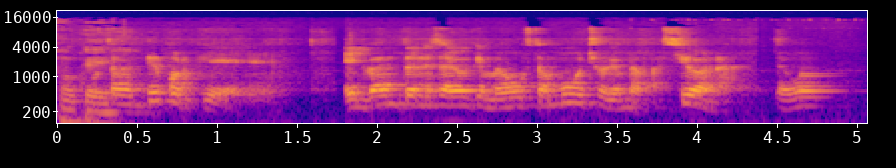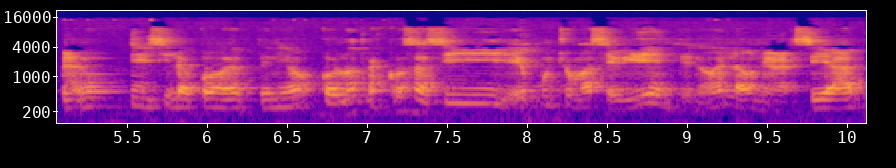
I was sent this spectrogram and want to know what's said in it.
Justamente porque el badminton es algo que me gusta mucho, que me apasiona sí, sí la puedo haber tenido. Con otras cosas sí es mucho más evidente, ¿no? En la universidad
